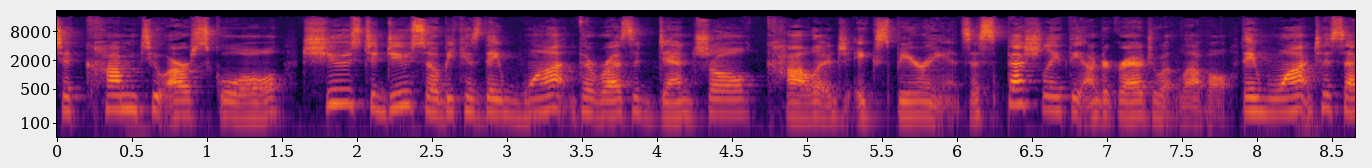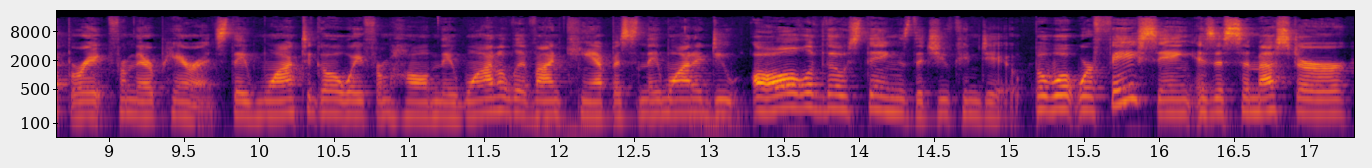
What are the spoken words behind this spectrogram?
to come to our school choose to do so because they want the residential college experience, especially at the undergraduate level. They want to separate from their parents. They want to go away from home. They want to live on campus and they want to do all of those things that you can do. But what we're facing is a semester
